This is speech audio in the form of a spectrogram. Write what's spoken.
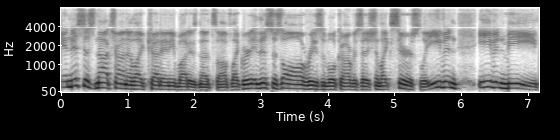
And this is not trying to like cut anybody's nuts off. Like this is all reasonable conversation. Like seriously, even even me,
